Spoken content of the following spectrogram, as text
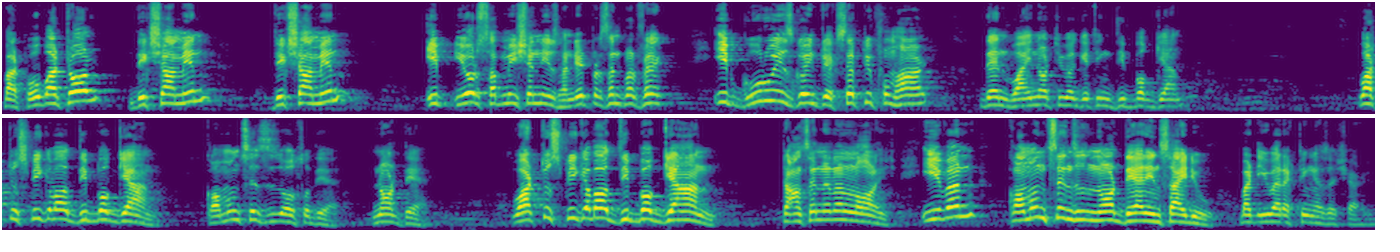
But Prabhupada told, Diksha mean, Diksha mean, if your submission is 100% perfect, if Guru is going to accept you from heart, then why not you are getting Dibbok Gyan? What to speak about Dibbok Gyan? common sense is also there, not there. What to speak about Dibba Gyan, transcendental knowledge. Even common sense is not there inside you, but you are acting as a chariot.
